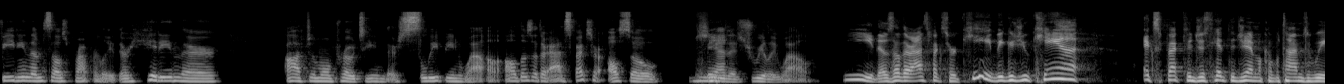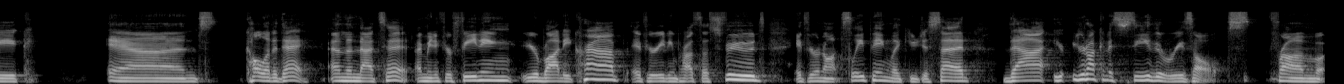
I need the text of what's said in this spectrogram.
feeding themselves properly, they're hitting their optimal protein, they're sleeping well. All those other aspects are also managed really well. Key. Those other aspects are key because you can't expect to just hit the gym a couple times a week and call it a day. And then that's it. I mean, if you're feeding your body crap, if you're eating processed foods, if you're not sleeping, like you just said, that you're not going to see the results from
